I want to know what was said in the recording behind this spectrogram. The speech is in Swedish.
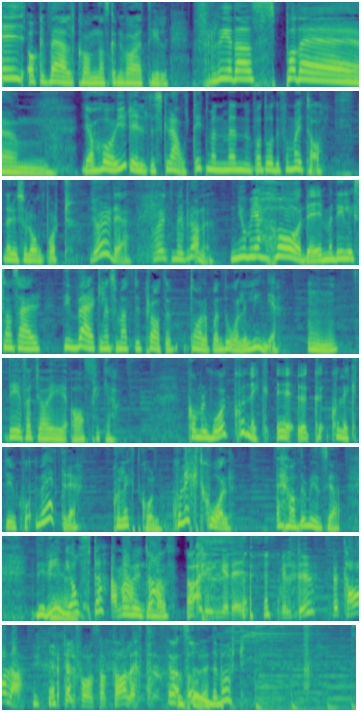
Hej och välkomna ska ni vara till Fredagspodden! Jag hör ju dig lite skraltigt, men, men vadå, det får man ju ta när du är så långt bort. Gör du det? Har du inte mig bra nu? Jo, men jag hör dig, men det är liksom så här, det är verkligen som att du pratar, talar på en dålig linje. Mm. Det är för att jag är i Afrika. Kommer du ihåg connect, eh, Collective Call? Vad heter det? Collect Call. Ja, det minns jag. Det ringde jag Eh, ofta när jag var Amanda utomlands. Ja, ringer dig. Vill du betala för telefonsamtalet? det var underbart.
